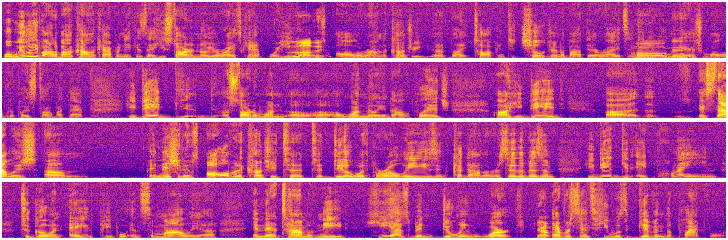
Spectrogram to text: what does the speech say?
What we leave out about Colin Kaepernick is that he started a Know Your Rights camp, where he Love goes it. all around the country, uh, like talking to children about their rights and getting luminaries from all over the place to talk about that. He did d- start a one uh, a one million dollar pledge. Uh, he did uh, establish um, initiatives all over the country to, to deal with parolees and cut down on recidivism. He did get a plane to go and aid people in Somalia in their time of need. He has been doing work Yep. ever since he was given the platform.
